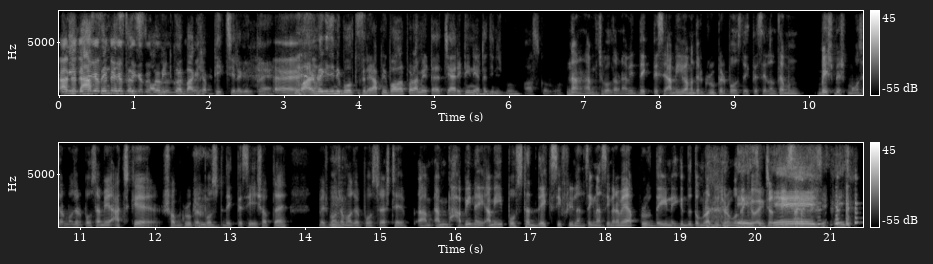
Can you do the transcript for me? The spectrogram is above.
আচ্ছা এই আচ্ছা, ঠিক লাস্ট ঠিক আছে সেন্টেন্সটা ঠিক আছে অমিট কর বাকি সব ঠিক ছিল কিন্তু হ্যাঁ। হ্যাঁ। কি যিনি বলতেছেন আপনি বলার পর আমি একটা চ্যারিটি নিয়ে একটা জিনিস বলব। পাস করব। না না আমি কিছু বলতাম না আমি দেখতেছি আমি আমাদের গ্রুপের পোস্ট দেখতেছিলাম। তেমন বেশ বেশ মজার মজার পোস্ট আমি আজকে সব গ্রুপের পোস্ট দেখতেছি এই সপ্তাহে। বেশ মজার মজার পোস্ট আসছে। আমি ভাবি নাই আমি এই পোস্টটা দেখছি ফ্রিল্যান্সিং নাসিমের আমি অ্যাপ্রুভ দেই নাই কিন্তু তোমরা দুজনের মধ্যে কেউ একজন দিছে।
